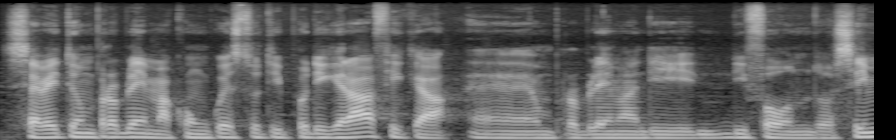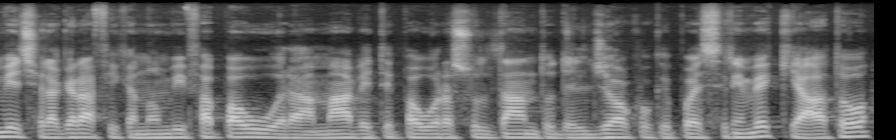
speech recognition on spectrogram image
se avete un problema con questo tipo di grafica è un problema di, di, fondo. Se invece la grafica non vi fa paura, ma avete paura soltanto del gioco che può essere invecchiato,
